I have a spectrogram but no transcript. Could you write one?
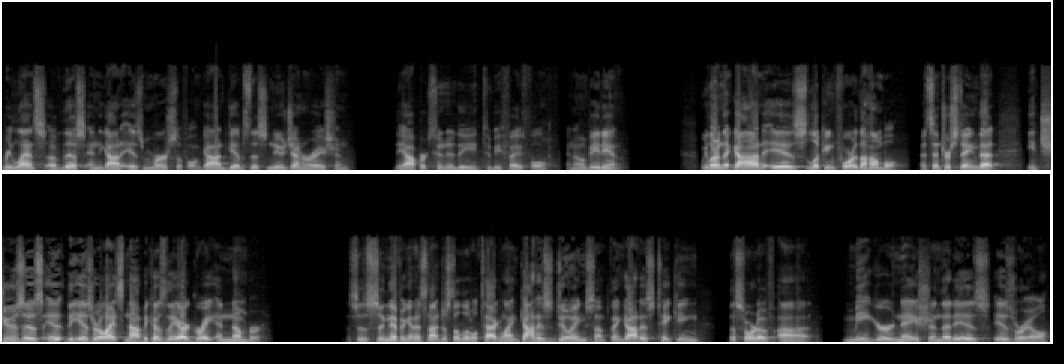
relents of this, and God is merciful. God gives this new generation the opportunity to be faithful and obedient. We learn that God is looking for the humble. It's interesting that he chooses the Israelites not because they are great in number. This is significant. It's not just a little tagline. God is doing something. God is taking the sort of uh, meager nation that is Israel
